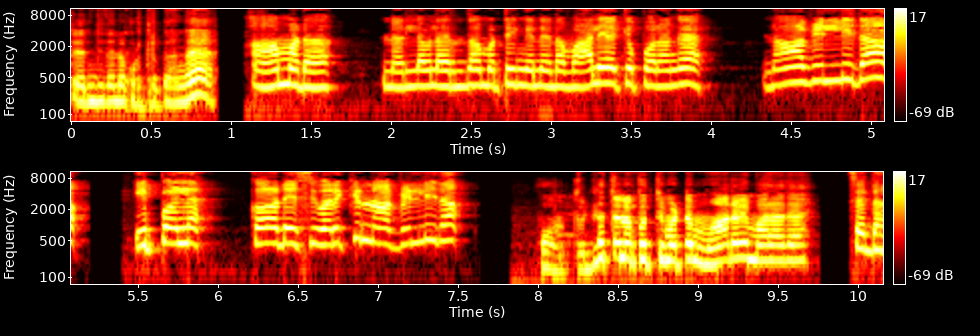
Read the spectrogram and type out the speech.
தெரிஞ்சு தானே கொடுத்துருக்காங்க? ஆமாடா நல்லவளா இருந்தா மட்டும் இங்க என்ன வாழையாக்க போறாங்க. நான் வெள்ளிதான் இப்ப இல்ல கடைசி வரைக்கும் நான் வெள்ளிதான் உன் துள்ளத்தனை பத்தி மட்டும் மாறவே மாறாத. சரிடா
